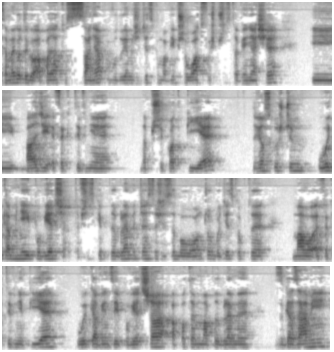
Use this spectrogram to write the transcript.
samego tego aparatu ssania powodujemy, że dziecko ma większą łatwość przystawienia się, i bardziej efektywnie na przykład pije, w związku z czym łyka mniej powietrza. Te wszystkie problemy często się ze sobą łączą, bo dziecko, które mało efektywnie pije, łyka więcej powietrza, a potem ma problemy z gazami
